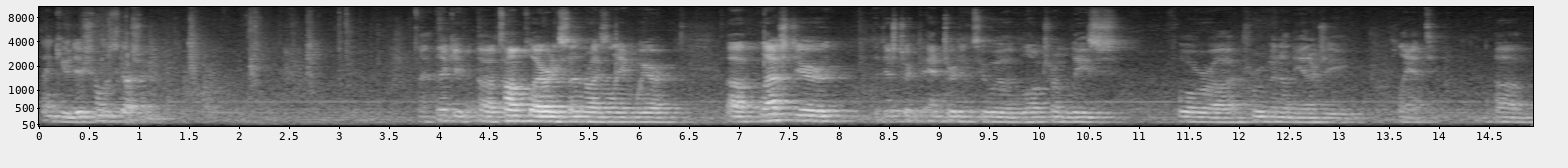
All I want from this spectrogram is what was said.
Thank you. Additional discussion? Thank you. Uh, Tom Flaherty, Sunrise Lane Weare. Uh, Last year, the district entered into a long-term lease for uh, improvement on the energy plant. Um,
